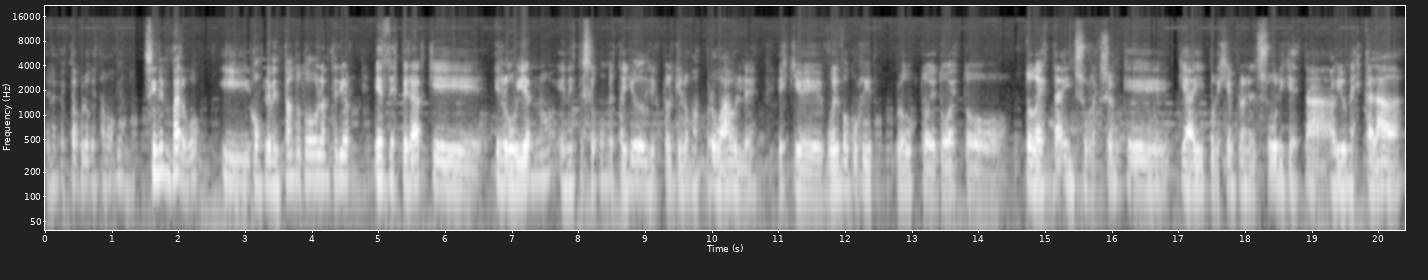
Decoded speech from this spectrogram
el espectáculo que estamos viendo. Sin embargo, y complementando todo lo anterior, es de esperar que el gobierno en este segundo estallido delictual, que lo más probable es que vuelva a ocurrir producto de todo esto toda esta insurrección que, hay, por ejemplo, en el sur y que está, había una escalada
